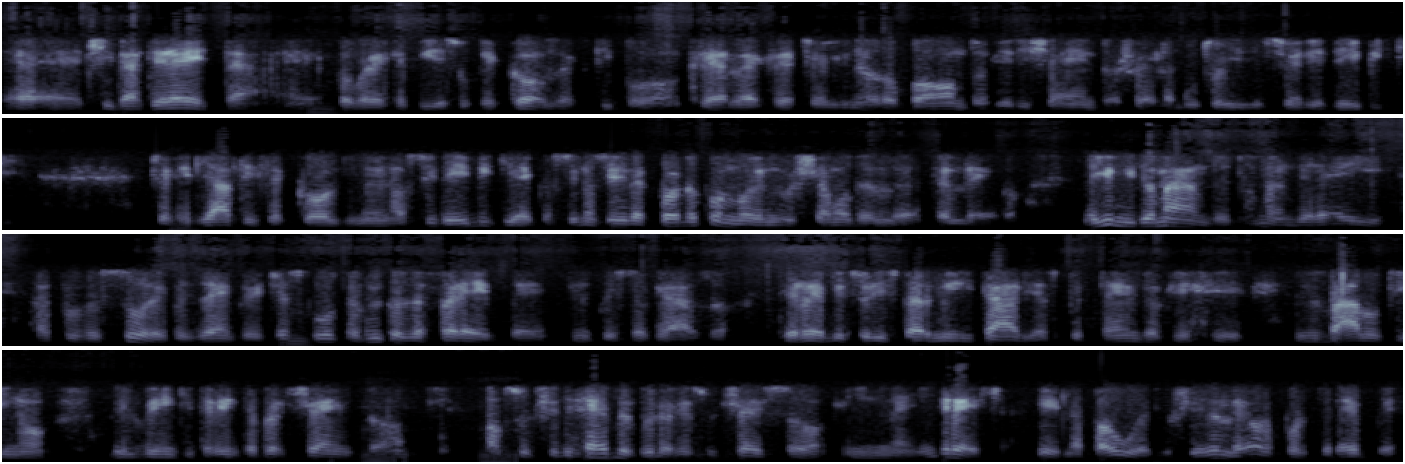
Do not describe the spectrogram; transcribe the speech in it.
eh ci date retta, eh, poi vorrei capire su che cosa, tipo creare la creazione di un eurobond via dicendo, cioè la mutualizzazione dei debiti cioè che gli altri si accolgono i nostri debiti, ecco, se non siete d'accordo con noi non usciamo del, dall'euro. Ma io mi domando e domanderei al professore, per esempio, che ci ascolta, lui cosa farebbe in questo caso? Terrebbe i suoi risparmi in Italia aspettando che svalutino del 20-30%? No, succederebbe quello che è successo in, in Grecia, che la paura di uscire dall'euro porterebbe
